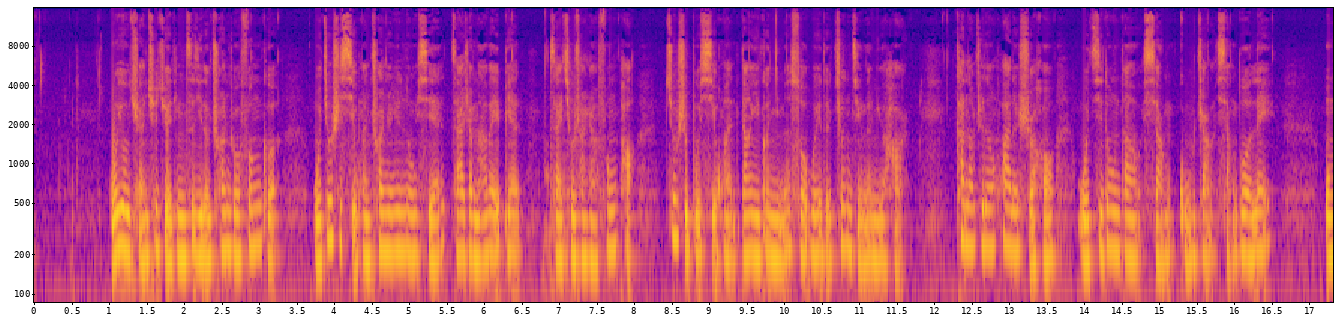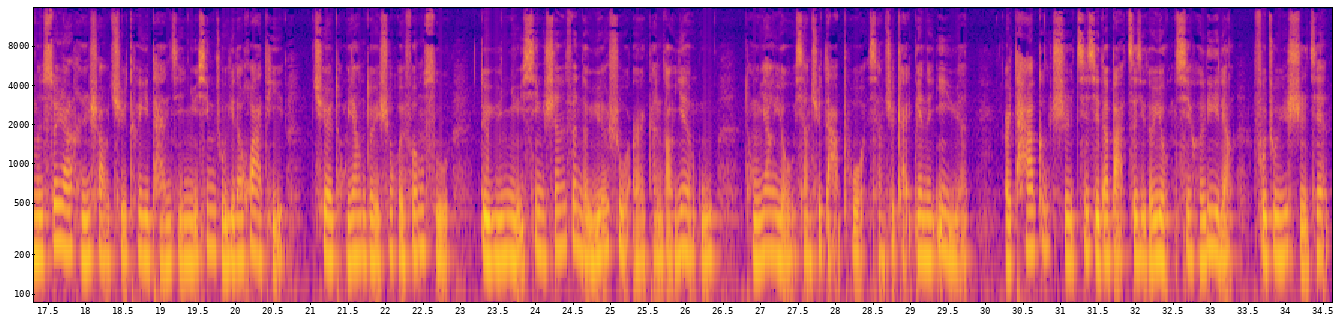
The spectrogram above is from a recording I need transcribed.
我有权去决定自己的穿着风格，我就是喜欢穿着运动鞋扎着马尾辫在球场上疯跑，就是不喜欢当一个你们所谓的正经的女孩。看到这段话的时候，我激动到想鼓掌、想落泪。我们虽然很少去特意谈及女性主义的话题，却同样对社会风俗、对于女性身份的约束而感到厌恶，同样有想去打破、想去改变的意愿。而她更是积极的把自己的勇气和力量付诸于实践。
